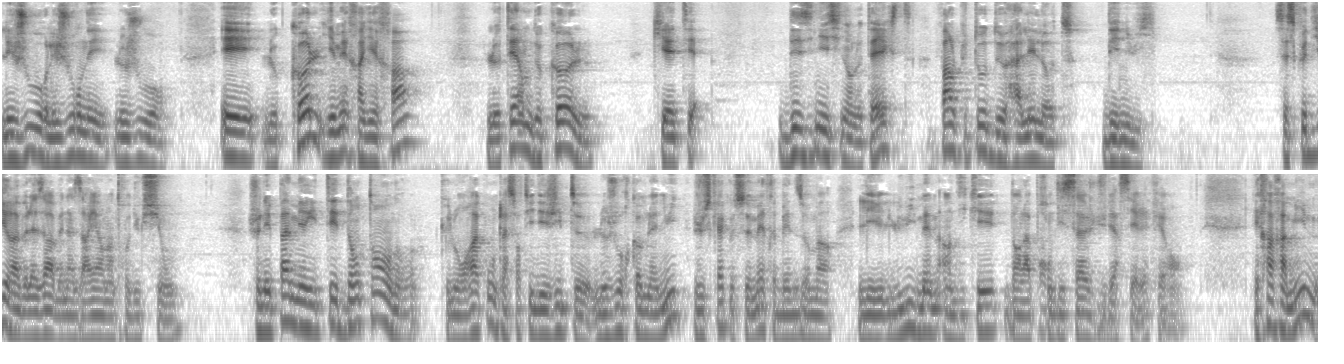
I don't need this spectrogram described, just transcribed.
les jours, les journées, le jour. Et le Kol Yeme Hayecha, le terme de Kol qui a été désigné ici dans le texte, parle plutôt de Halelot, des nuits. C'est ce que dit Rav Ben Azaria en introduction je n'ai pas mérité d'entendre que l'on raconte la sortie d'Égypte le jour comme la nuit, jusqu'à que ce maître Benzoma l'ait lui-même indiqué dans l'apprentissage du verset référent. Les Chachamim,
